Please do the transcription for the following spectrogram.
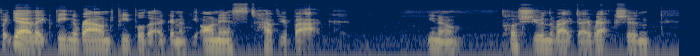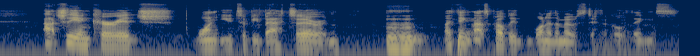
but yeah, like being around people that are going to be honest, have your back, you know, push you in the right direction, actually encourage, want you to be better, and hmm I think that's probably one of the most difficult things.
